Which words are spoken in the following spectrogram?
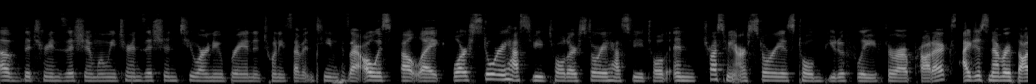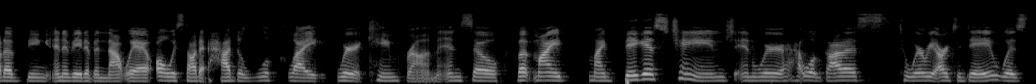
of the transition when we transitioned to our new brand in 2017 because I always felt like, well, our story has to be told, our story has to be told. And trust me, our story is told beautifully through our products. I just never thought of being innovative in that way. I always thought it had to look like where it came from. And so, but my my biggest change and where what got us to where we are today was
